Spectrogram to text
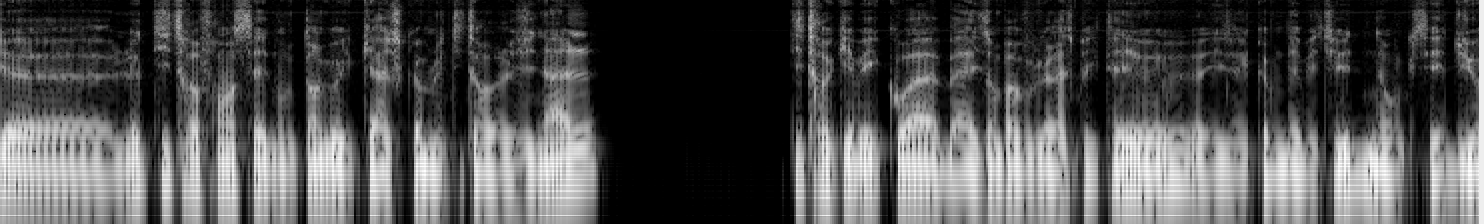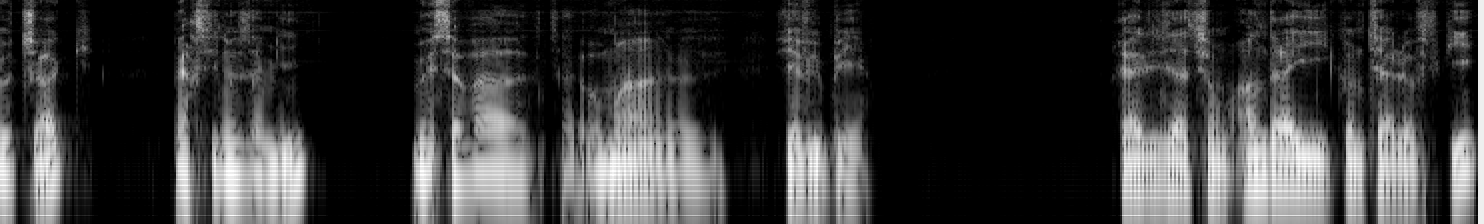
euh, le titre français, donc Tango et Cash, comme le titre original. Titre québécois, bah, ils n'ont pas voulu respecter, eux, comme d'habitude. Donc, c'est Duo de choc. Merci, nos amis. Mais ça va, au moins, euh, j'ai vu pire. Réalisation Andrei Konchalovsky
